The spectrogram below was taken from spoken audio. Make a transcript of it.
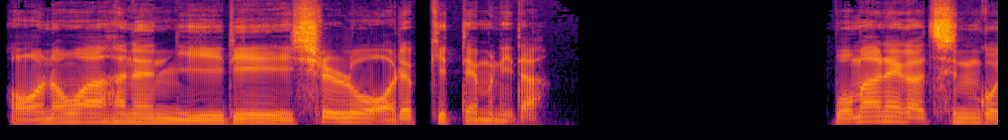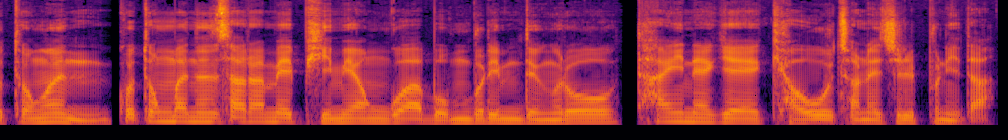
언어화하는 일이 실로 어렵기 때문이다. 몸 안에 갇힌 고통은 고통받는 사람의 비명과 몸부림 등으로 타인에게 겨우 전해질 뿐이다.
